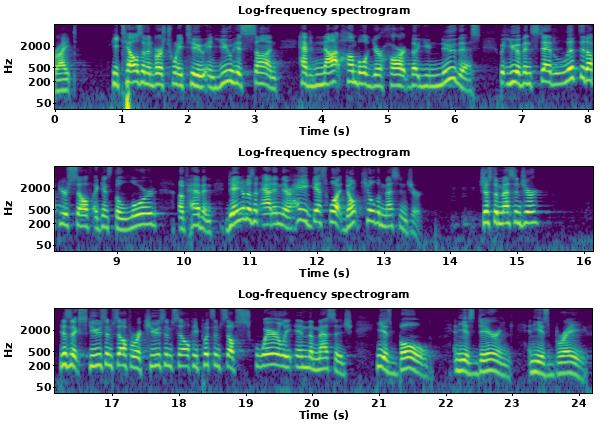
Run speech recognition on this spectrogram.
Right? He tells him in verse 22 And you, his son, have not humbled your heart, though you knew this, but you have instead lifted up yourself against the Lord of heaven. Daniel doesn't add in there, hey, guess what? Don't kill the messenger. Just a messenger? He doesn't excuse himself or accuse himself. He puts himself squarely in the message. He is bold and he is daring and he is brave,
